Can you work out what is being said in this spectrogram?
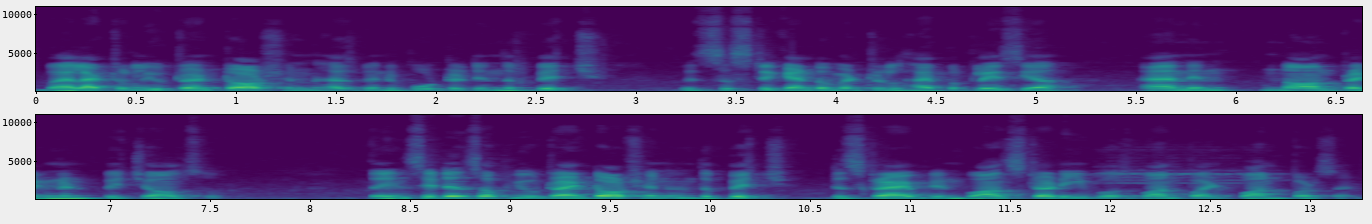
Bilateral uterine torsion has been reported in the bitch with cystic endometrial hyperplasia and in non-pregnant bitch also. The incidence of uterine torsion in the bitch described in one study was 1.1%.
